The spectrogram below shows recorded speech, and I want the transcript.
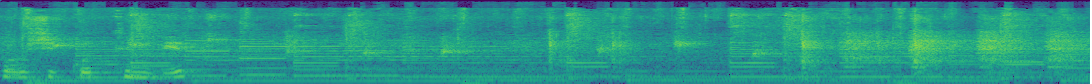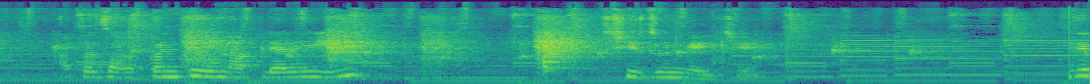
थोडीशी कोथिंबीर. आता झाकण ठेवून आपल्याला ही शिजून घ्यायची ते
